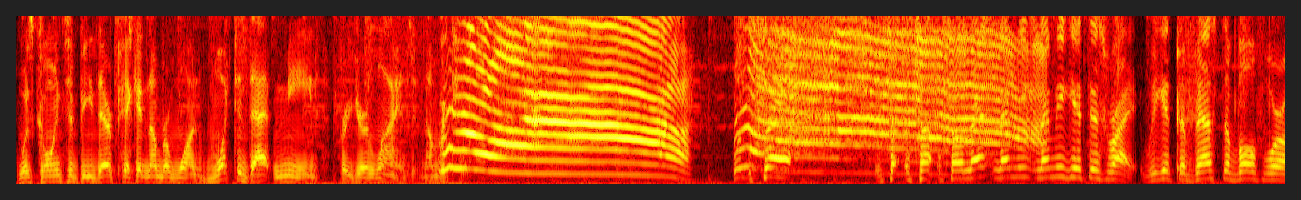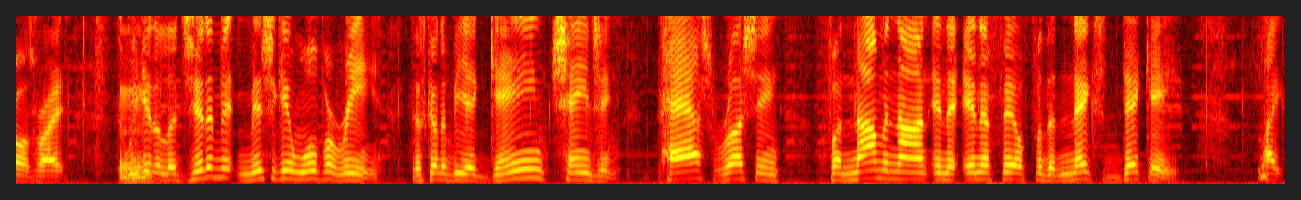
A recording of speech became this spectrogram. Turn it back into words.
was going to be their pick at number one. What did that mean for your Lions at number two? So, so, so, so let, let me let me get this right. We get the best of both worlds, right? So we get a mm-hmm. legitimate Michigan Wolverine that's going to be a game-changing, pass-rushing phenomenon in the NFL for the next decade. Like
